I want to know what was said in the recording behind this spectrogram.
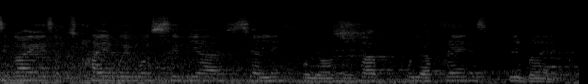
Please guys subscribe Wemo see share link for your help for your friends. Be blessed.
